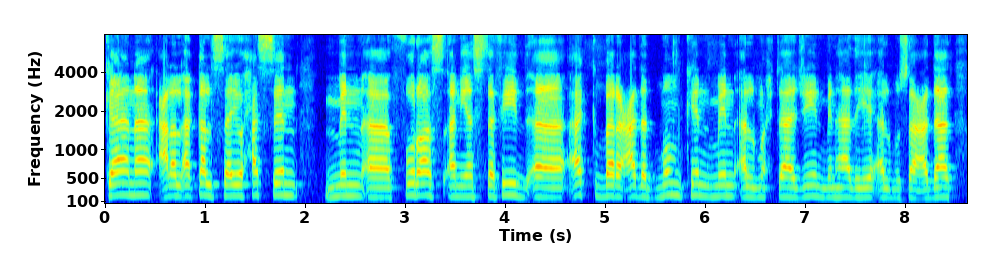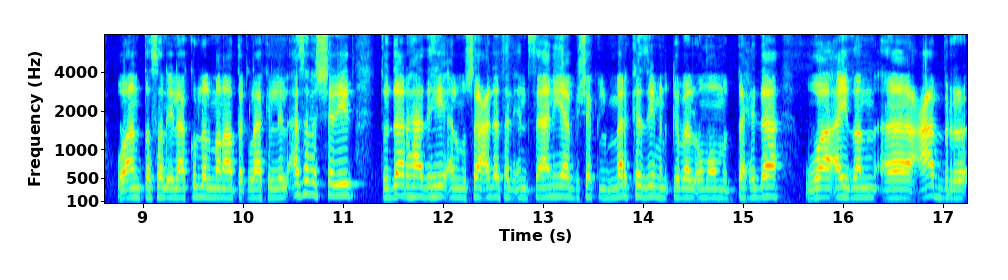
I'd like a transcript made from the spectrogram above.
كان على الأقل سيحسن من آه، فرص أن يستفيد آه، أكبر عدد ممكن من المحتاجين من هذه المساعدات وأن تصل إلى كل المناطق لكن للأسف الشديد تدار هذه المساعدات الإنسانية بشكل مركزي من قبل الأمم المتحدة وأيضا آه، عبر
